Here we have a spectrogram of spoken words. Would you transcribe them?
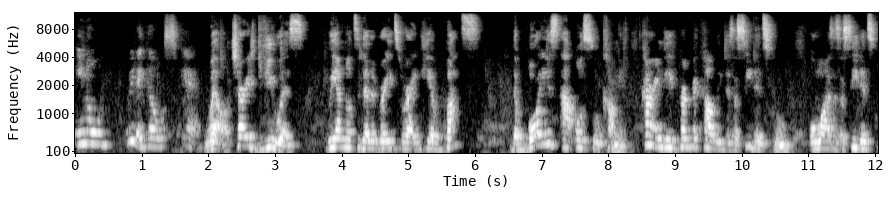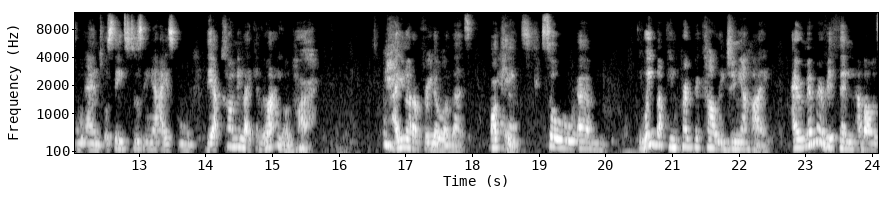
you know, we the girls, yeah. Well, cherished viewers, we are not to deliberate right here, but the boys are also coming. Currently, Prempeh College is a seeded school, Owas is a seeded school, and Osei Tutu Senior High School. They are coming like a lion. Are you not afraid about that? Okay. Yeah. So, um, way back in Prempeh College Junior High, I remember everything about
